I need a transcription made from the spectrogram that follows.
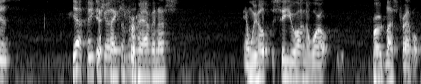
us yeah, thank Yes, you guys thank so you much. for having us. And we hope to see you on the world, road less traveled.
